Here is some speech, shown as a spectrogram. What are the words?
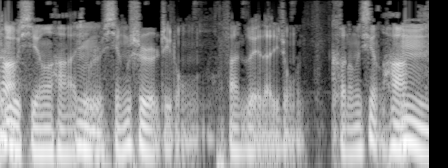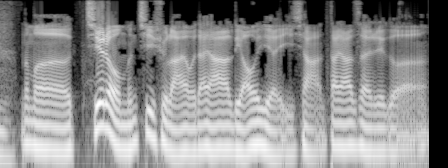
哈入刑哈，嗯就是刑事这种犯罪的这种可能性哈。嗯那么接着我们继续来为大家了解一下，大家在这个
